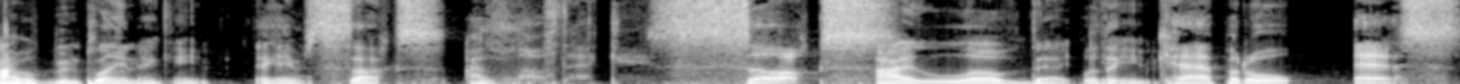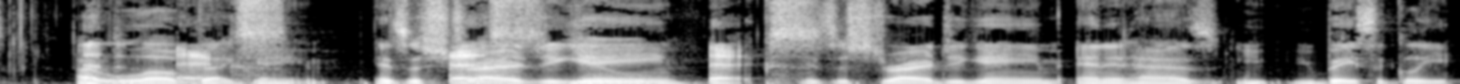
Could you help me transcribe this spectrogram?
I've been playing that game. That game sucks. I love that game. Sucks. I love that game with game. a capital S. I love that game. It's a strategy game. X. It's a strategy game, and it has you. You basically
